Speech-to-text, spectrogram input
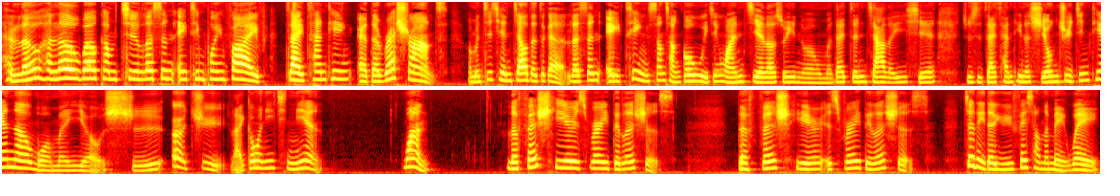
Hello, hello, welcome to lesson eighteen point five. 在餐厅 at the restaurant. 我们之前教的这个 lesson eighteen 商场购物已经完结了，所以呢，我们再增加了一些就是在餐厅的使用句。今天呢，我们有十二句，来跟我一起念。One, the fish here is very delicious. The fish here is very delicious. 这里的鱼非常的美味。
